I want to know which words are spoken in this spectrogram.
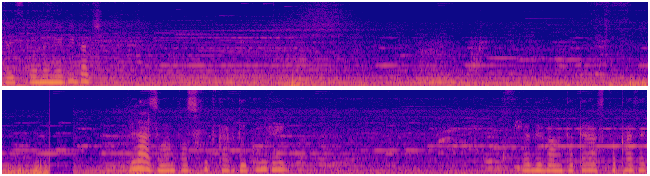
Z tej strony nie widać. Wlazłam po schódkach do góry, żeby Wam to teraz pokazać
